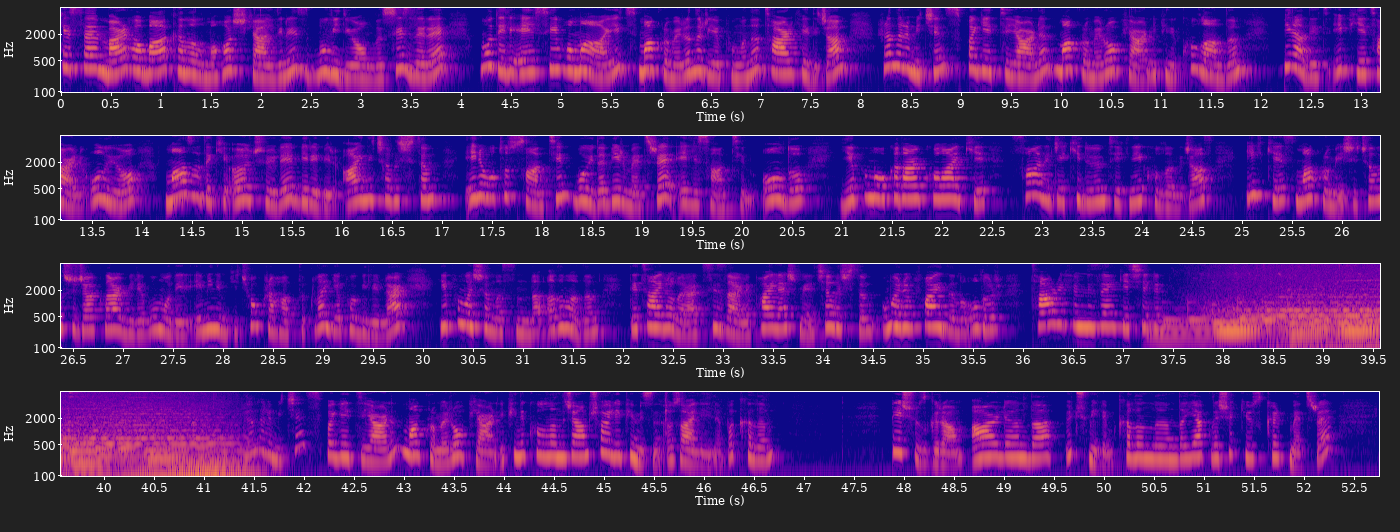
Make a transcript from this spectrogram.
Herkese merhaba kanalıma hoş geldiniz. Bu videomda sizlere modeli LC Home'a ait makrome runner yapımını tarif edeceğim. Runner'ım için spagetti yarnın makrome rope yarn ipini kullandım. Bir adet ip yeterli oluyor. Mağazadaki ölçüyle birebir aynı çalıştım. Eni 30 santim, boyu da 1 metre 50 santim oldu. Yapımı o kadar kolay ki sadece iki düğüm tekniği kullanacağız. İlk kez makrome işi çalışacaklar bile bu modeli eminim ki çok rahatlıkla yapabilirler. Yapım aşamasında adım adım detaylı olarak sizlerle paylaşmaya çalıştım. Umarım faydalı olur. Tarifimize geçelim. Runner'ım için spagetti yarnın makrome rope yarn ipini kullanacağım. Şöyle ipimizin özelliğine bakalım. 500 gram ağırlığında, 3 milim kalınlığında yaklaşık 140 metre.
